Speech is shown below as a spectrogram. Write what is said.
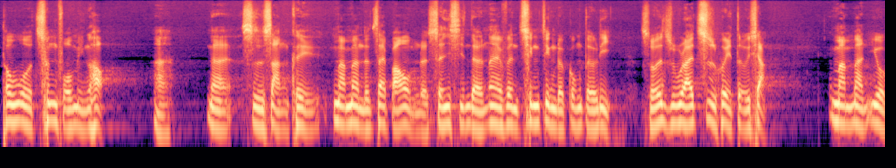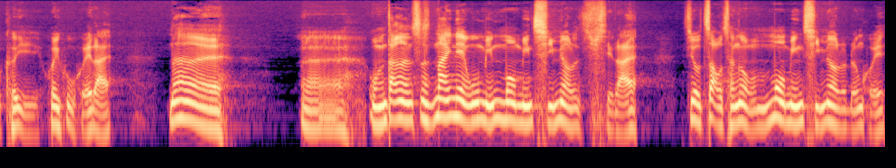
透过称佛名号，啊，那事实上可以慢慢的再把我们的身心的那一份清净的功德力，所谓如来智慧德相，慢慢又可以恢复回来。那，呃，我们当然是那一念无名莫名其妙的起来，就造成了我们莫名其妙的轮回。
